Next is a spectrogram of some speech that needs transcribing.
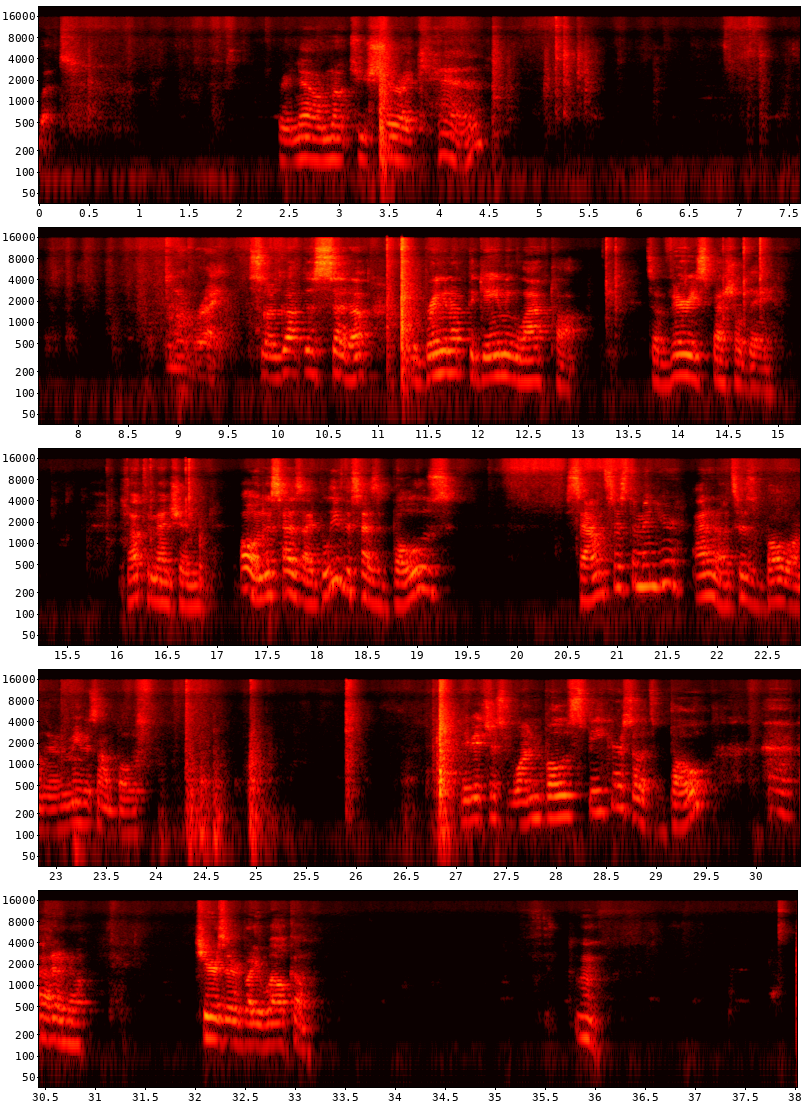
But right now, I'm not too sure I can. All right, so I've got this set up. We're bringing up the gaming laptop. It's a very special day. Not to mention, oh, and this has, I believe this has Bose sound system in here. I don't know, it says Bo on there. Maybe it's not Bose. Maybe it's just one Bose speaker, so it's Bo. I don't know. Cheers, everybody. Welcome. Mm.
